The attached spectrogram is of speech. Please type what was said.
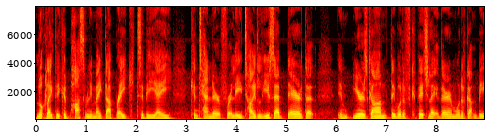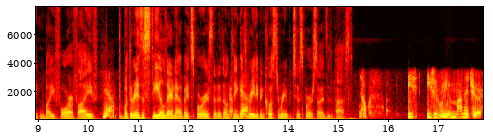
looked like they could possibly make that break to be a contender for a league title. You said there that in years gone they would have capitulated there and would have gotten beaten by four or five. Yeah. But there is a steel there now about Spurs that I don't think has really been customary to Spurs sides of the past. Now, he's he's a real manager.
